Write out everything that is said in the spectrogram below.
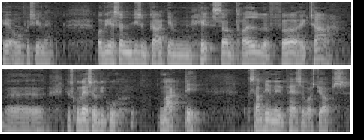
herovre på Sjælland. Og vi har sådan ligesom sagt, jamen helst sådan 30-40 hektar. Øh, det skulle være så, vi kunne magte det, samtidig med, at vi passer vores jobs,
